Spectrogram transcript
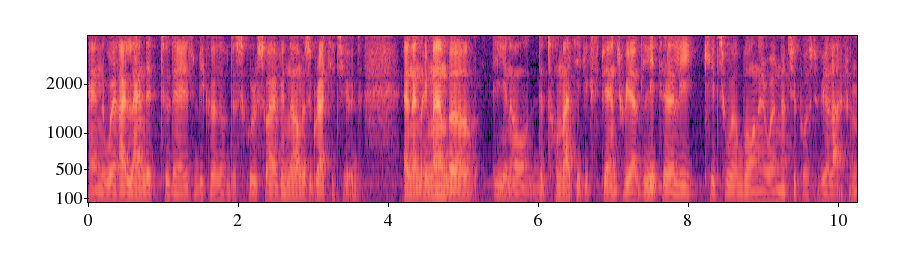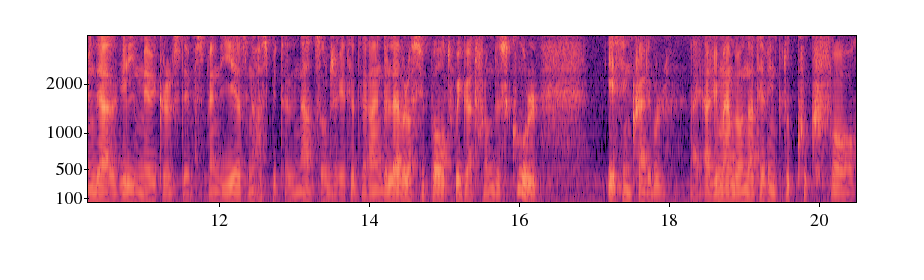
and where I landed today is because of the school. So I have enormous gratitude. And then remember, you know, the traumatic experience we had literally kids who were born and were not supposed to be alive. I mean, they are real miracles. They've spent years in hospital, in heart surgery, etc. And the level of support we got from the school is incredible. I, I remember not having to cook for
